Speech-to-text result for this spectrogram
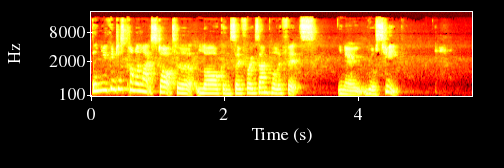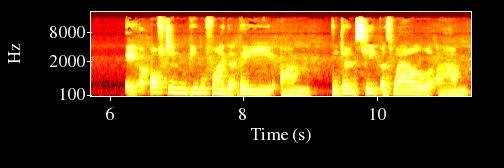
Then you can just kind of like start to log. And so, for example, if it's you know your sleep, it, often people find that they um, they don't sleep as well um,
